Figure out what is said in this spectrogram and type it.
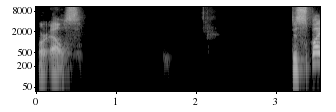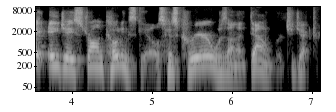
or else. Despite AJ's strong coding skills, his career was on a downward trajectory.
